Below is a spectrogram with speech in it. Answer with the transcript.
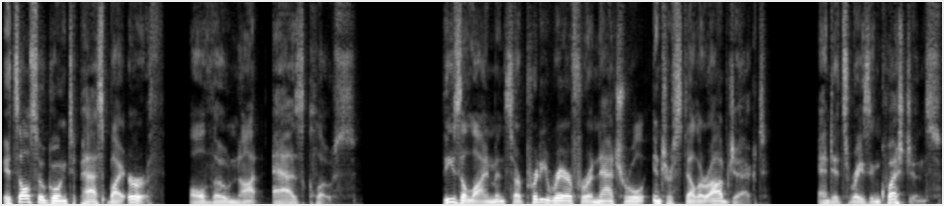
It's also going to pass by Earth, although not as close. These alignments are pretty rare for a natural interstellar object, and it's raising questions.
